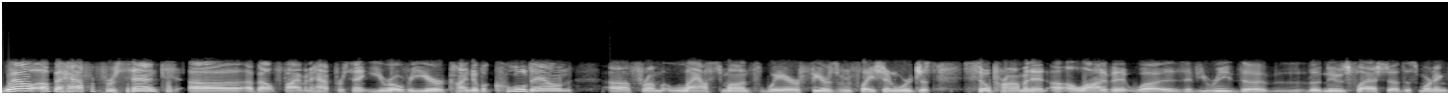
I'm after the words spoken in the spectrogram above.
Well, up a half a percent, uh, about five and a half percent year over year. Kind of a cool down uh, from last month where fears of inflation were just so prominent. a lot of it was, if you read the the news flash uh, this morning,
